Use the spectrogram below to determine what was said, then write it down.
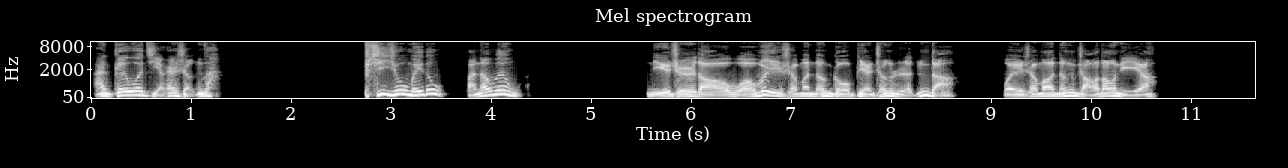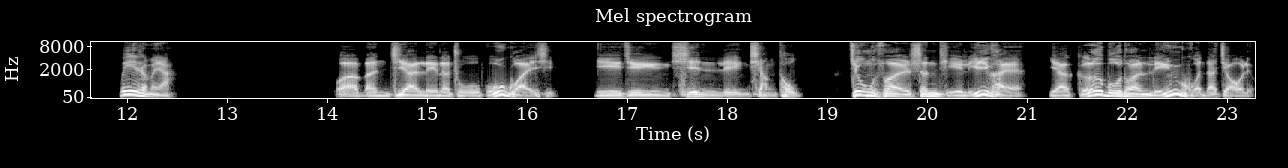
哎，给我解开绳子。”貔貅没动，反倒问我。你知道我为什么能够变成人的？为什么能找到你呀？为什么呀？我们建立了主仆关系，已经心灵相通。就算身体离开，也隔不断灵魂的交流。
